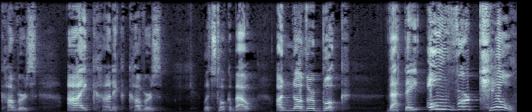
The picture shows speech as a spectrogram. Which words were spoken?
covers. Iconic covers. Let's talk about another book that they overkill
